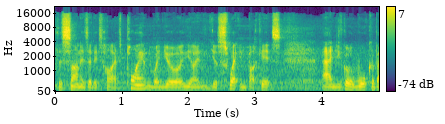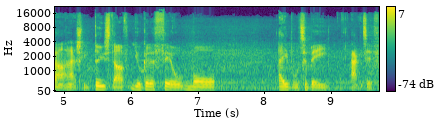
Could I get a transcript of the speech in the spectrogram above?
the sun is at its highest point, when you're, you know, you're sweating buckets and you've got to walk about and actually do stuff, you're going to feel more able to be active.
